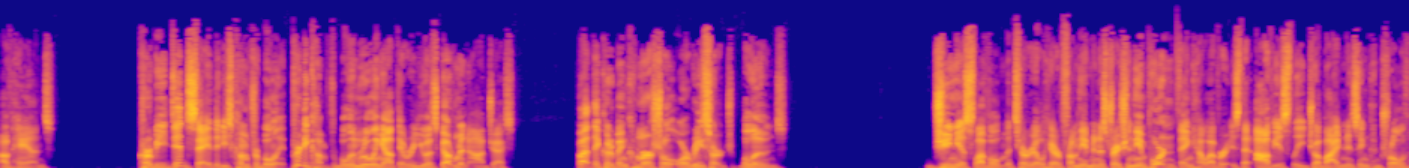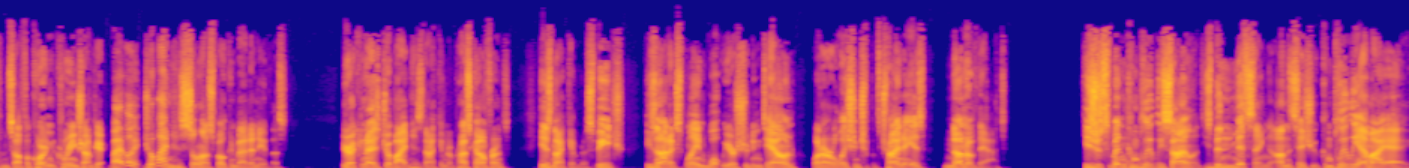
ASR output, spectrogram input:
of hands. Kirby did say that he's comfortable, pretty comfortable, in ruling out they were U.S. government objects, but they could have been commercial or research balloons genius level material here from the administration. The important thing, however, is that obviously Joe Biden is in control of himself. According to Karine Jean Pierre, by the way, Joe Biden has still not spoken about any of this. You recognize Joe Biden has not given a press conference. He has not given a speech. He's not explained what we are shooting down, what our relationship with China is. None of that. He's just been completely silent. He's been missing on this issue, completely MIA.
